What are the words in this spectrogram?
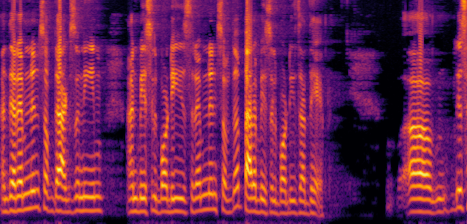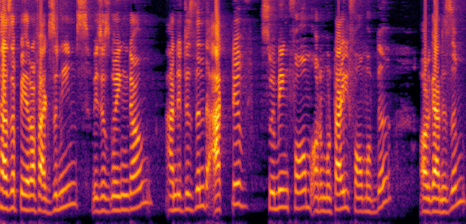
And the remnants of the axoneme and basal bodies, remnants of the parabasal bodies are there. Um, this has a pair of axonemes which is going down. And it is in the active swimming form or motile form of the organism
